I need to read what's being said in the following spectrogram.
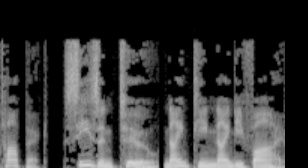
Topic: Season 2, 1995.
